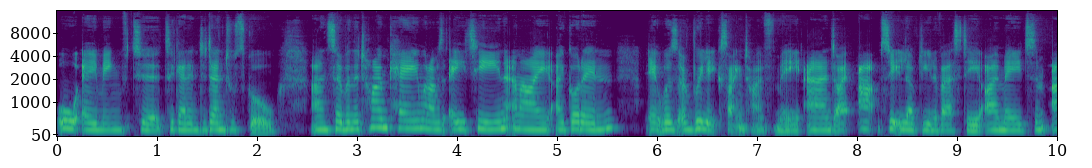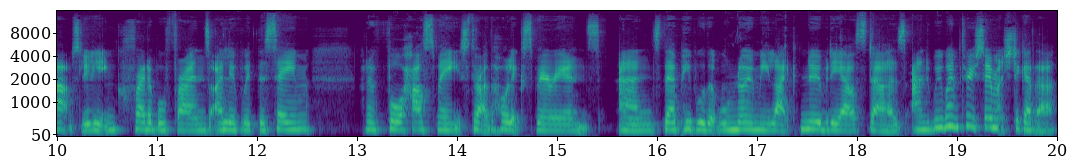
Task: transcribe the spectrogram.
all aiming to, to get into dental school. And so when the time came when I was 18 and I, I got in, it was a really exciting time for me. And I absolutely loved university. I made some absolutely incredible friends. I lived with the same kind of four housemates throughout the whole experience. And they're people that will know me like nobody else does. And we went through so much together.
